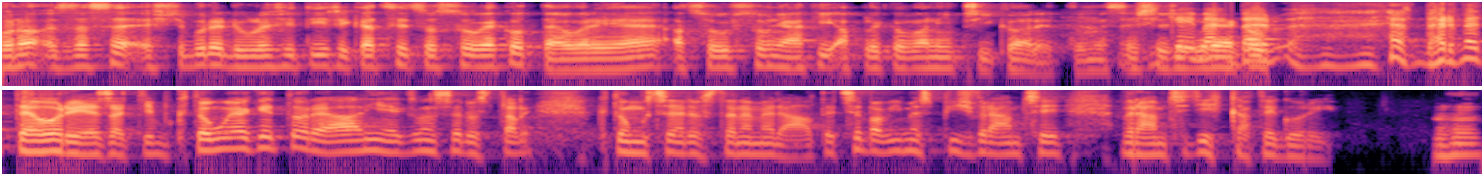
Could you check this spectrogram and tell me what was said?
Ono zase ještě bude důležitý říkat si, co jsou jako teorie a co už jsou nějaký aplikovaný příklady. To myslím, Říkejme, že bude jako... ber, berme teorie zatím. K tomu, jak je to reálný, jak jsme se dostali, k tomu se dostaneme dál teď se bavíme spíš v rámci, v rámci těch kategorií. Mm-hmm.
